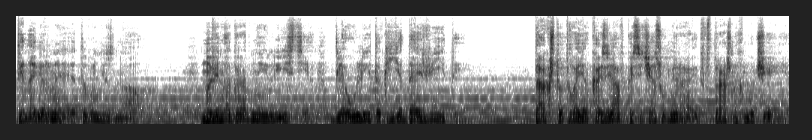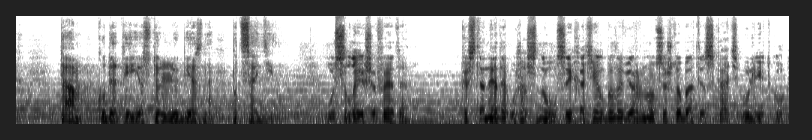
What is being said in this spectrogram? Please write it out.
Ты, наверное, этого не знал. Но виноградные листья для улиток ядовиты. Так что твоя козявка сейчас умирает в страшных мучениях. Там, куда ты ее столь любезно подсадил. Услышав это, Кастанеда ужаснулся и хотел было вернуться, чтобы отыскать улитку,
